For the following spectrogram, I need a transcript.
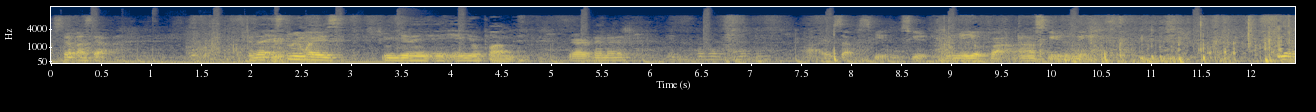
step by step. Cause that- it's three ways you can get in, in, in your apartment. You got everything there? Alright, what's up? Excuse me. Excuse me. I'm in your apartment. Uh, excuse me. Yeah,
